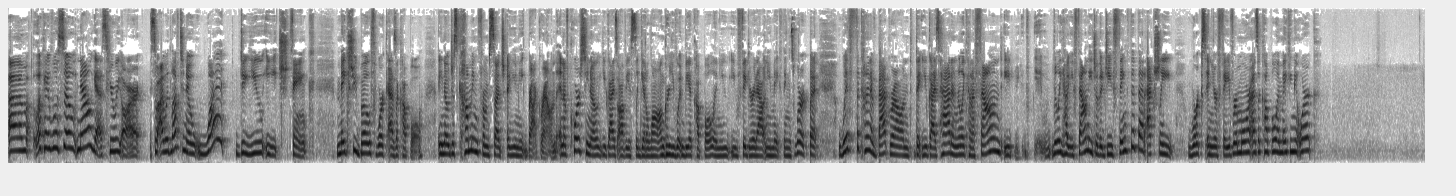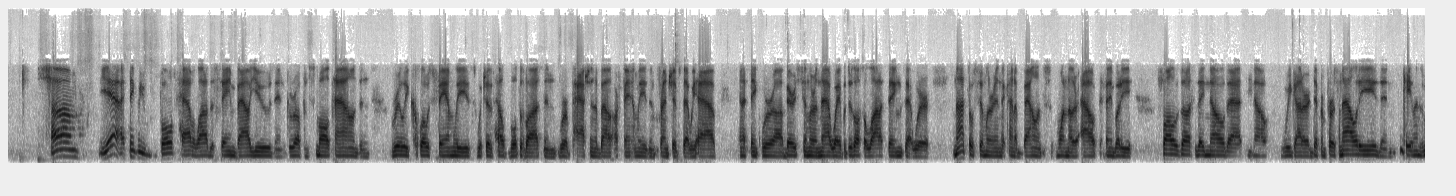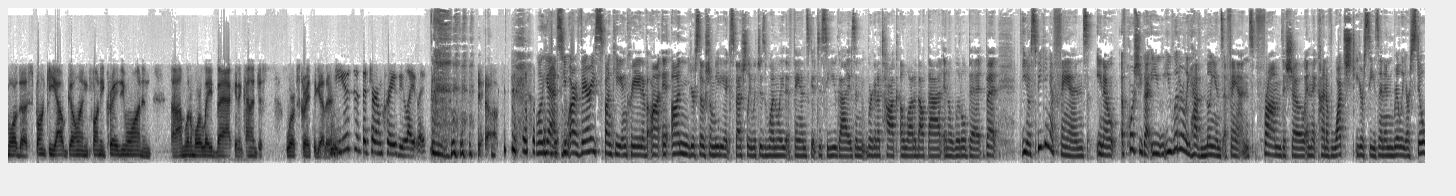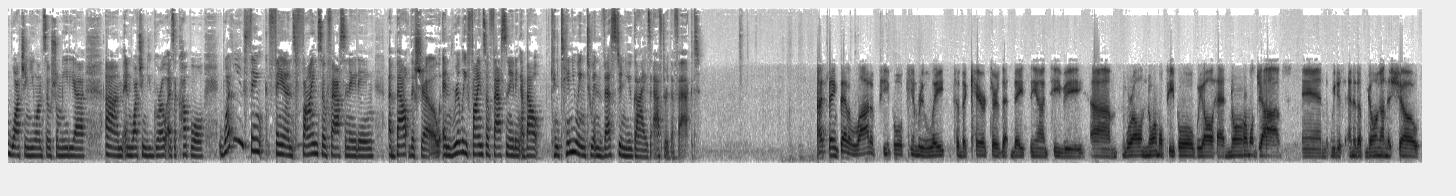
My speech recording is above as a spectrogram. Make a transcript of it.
um, okay. Well, so now, yes, here we are. So I would love to know what do you each think makes you both work as a couple, you know, just coming from such a unique background. And of course, you know, you guys obviously get along or you wouldn't be a couple and you, you figure it out and you make things work. But with the kind of background that you guys had and really kind of found, really how you found each other, do you think that that actually works in your favor more as a couple and making it work? Um, yeah, I think we both have a lot of the same values and grew up in small towns and really close families, which have helped both of us, and we're passionate about our families and friendships that we have. And I think we're uh, very similar in that way. But there's also a lot of things that we're not so similar in that kind of balance one another out. If anybody follows us, they know that you know we got our different personalities, and Kaitlyn's more the spunky, outgoing, funny, crazy one, and uh, I'm a little more laid back, and it kind of just works great together. He uses the term crazy lightly. yeah. well, yes, you are very spunky and creative on on your social media, especially, which is one way that fans get to see you guys. And we're going to talk a lot about that in a little bit. But you know, speaking of fans, you know, of course you got you you literally have millions of fans from the show and that kind of watched your season and really are still watching you on social media um, and watching you grow as a couple. What do you think fans find so fascinating about the show and really find so fascinating about continuing to invest in you guys after the fact? I think that a lot of people can relate to the characters that they see on TV. Um, we're all normal people. We all had normal jobs, and we just ended up going on this show.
